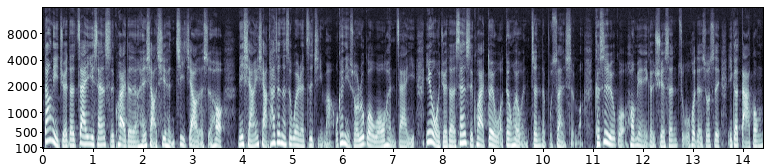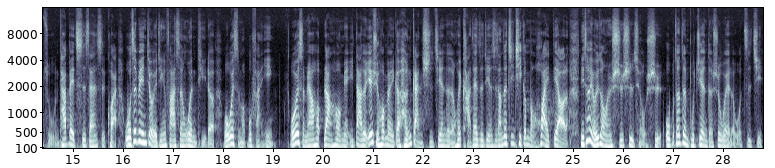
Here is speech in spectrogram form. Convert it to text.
当你觉得在意三十块的人很小气、很计较的时候，你想一想，他真的是为了自己吗？我跟你说，如果我很在意，因为我觉得三十块对我邓惠文真的不算什么。可是如果后面一个学生族或者说是一个打工族，他被吃三十块，我这边就已经发生问题了，我为什么不反应？我为什么要后让后面一大堆？也许后面有一个很赶时间的人会卡在这件事上，这机器根本坏掉了。你知道有一种人实事求是，我不真正不见得是为了我自己，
